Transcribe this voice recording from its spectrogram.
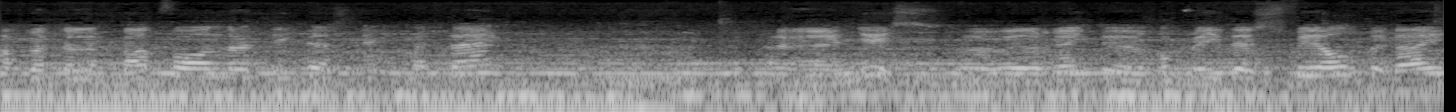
I've got about 400 liters in my tank. And yes, uh, we're going to complete this field today.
